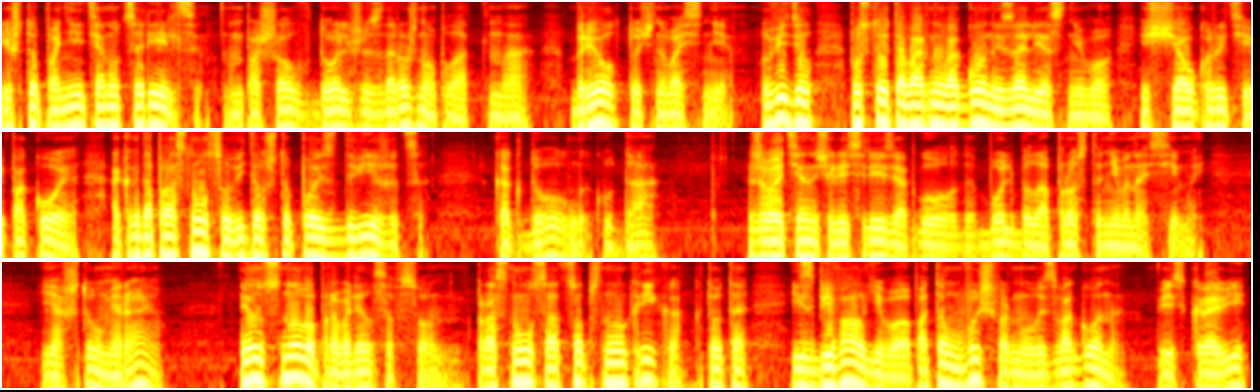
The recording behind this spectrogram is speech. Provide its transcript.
и что по ней тянутся рельсы. Он пошел вдоль железнодорожного полотна, брел точно во сне. Увидел пустой товарный вагон и залез в него, ища укрытия и покоя. А когда проснулся, увидел, что поезд движется. Как долго, куда? В животе начались рези от голода, боль была просто невыносимой. «Я что, умираю?» И он снова провалился в сон. Проснулся от собственного крика. Кто-то избивал его, а потом вышвырнул из вагона. Весь в крови,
